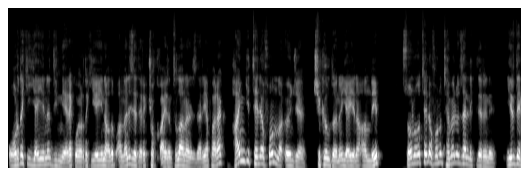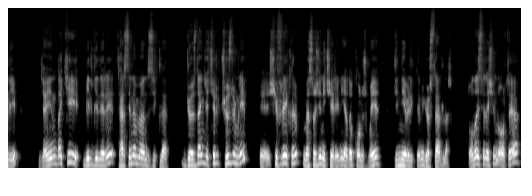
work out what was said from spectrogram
oradaki yayını dinleyerek, oradaki yayını alıp analiz ederek çok ayrıntılı analizler yaparak hangi telefonla önce çıkıldığını yayını anlayıp sonra o telefonun temel özelliklerini irdeleyip yayındaki bilgileri tersine mühendislikle gözden geçirip çözümleyip e, şifreyi kırıp mesajın içeriğini ya da konuşmayı dinleyebildiklerini gösterdiler. Dolayısıyla şimdi ortaya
